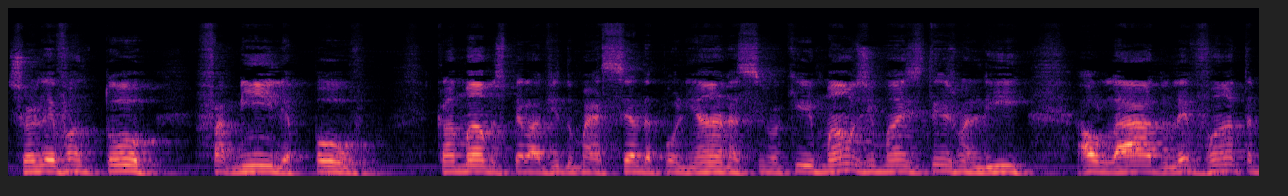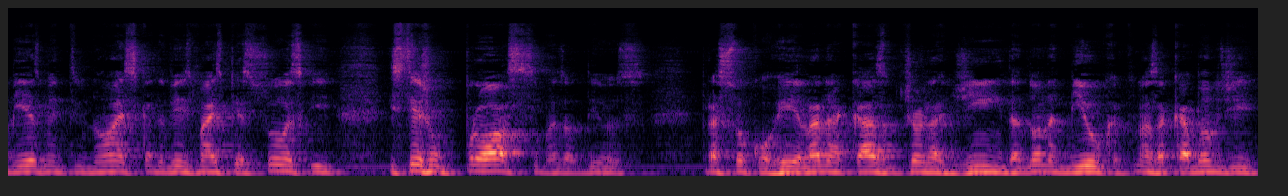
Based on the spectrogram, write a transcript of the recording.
o Senhor levantou família, povo, Clamamos pela vida do Marcelo da Poliana, Senhor, que irmãos e irmãs estejam ali ao lado, levanta mesmo entre nós cada vez mais pessoas que estejam próximas, ó Deus, para socorrer lá na casa do Jornadinho, da dona Milka, que nós acabamos de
